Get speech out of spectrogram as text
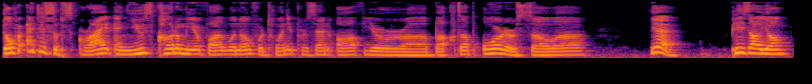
don't forget to subscribe and use code amir510 for 20 percent off your uh up order. So uh yeah peace out y'all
